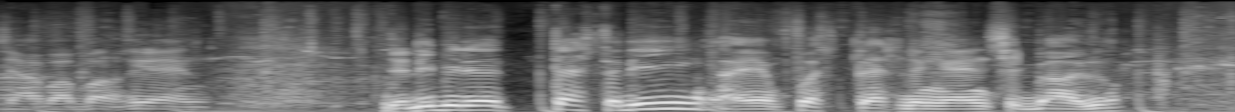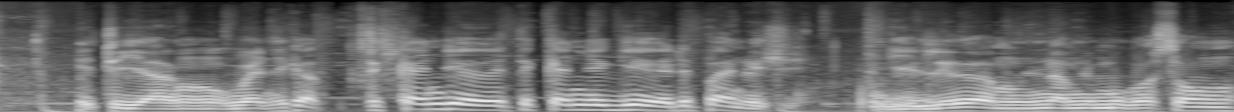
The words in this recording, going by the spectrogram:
macam abang-abang sikit kan. Jadi bila test tadi, ah, yang first test dengan CBR tu, itu yang Wan cakap, tekan je, tekan je gear depan. Uish, gila 650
